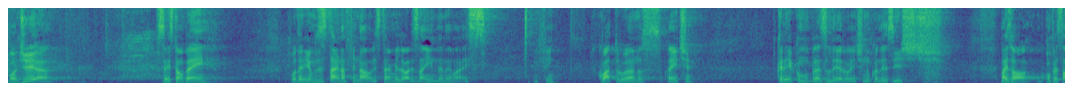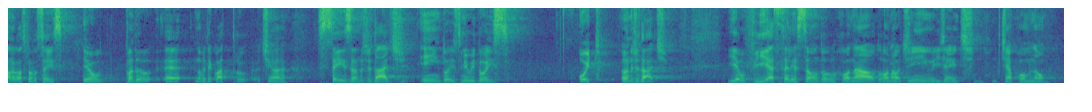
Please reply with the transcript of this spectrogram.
Bom dia. Vocês estão bem? Poderíamos estar na final e estar melhores ainda, né? Mas, enfim, quatro anos a gente crê como brasileiro, a gente nunca desiste. Mas ó, vou confessar um negócio para vocês. Eu, quando é 94, eu tinha seis anos de idade em 2002, oito anos de idade. E eu vi a seleção do Ronaldo, Ronaldinho, e gente, não tinha como não.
